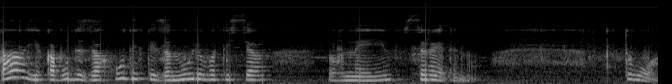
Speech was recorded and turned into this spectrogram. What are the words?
та, яка буде заходити, занурюватися в неї всередину. То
